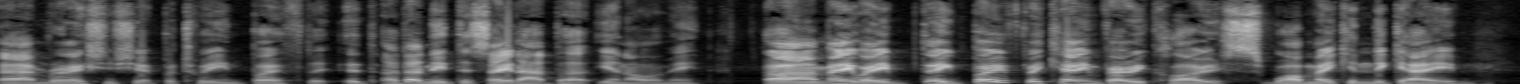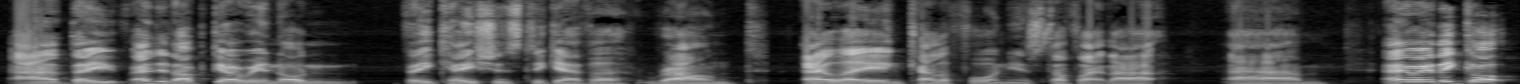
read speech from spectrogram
um, relationship between both. The, it, I don't need to say that, but you know what I mean. Um, anyway, they both became very close while making the game, and they ended up going on vacations together around LA and California and stuff like that. Um, anyway, they got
